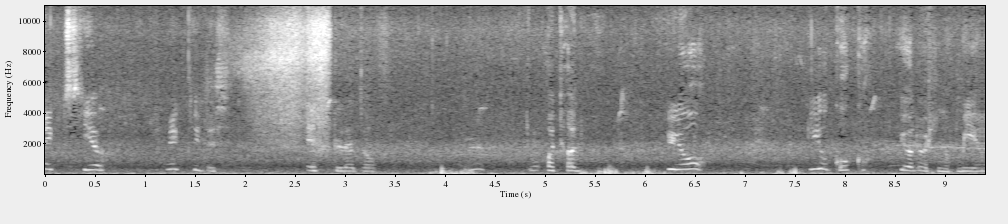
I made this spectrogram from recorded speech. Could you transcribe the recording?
Schmeckt's dir? Schmeckt dir das Essblätter? Hm? Du Otter. Ja. Hier, guck. Hier hat euch noch mehr.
